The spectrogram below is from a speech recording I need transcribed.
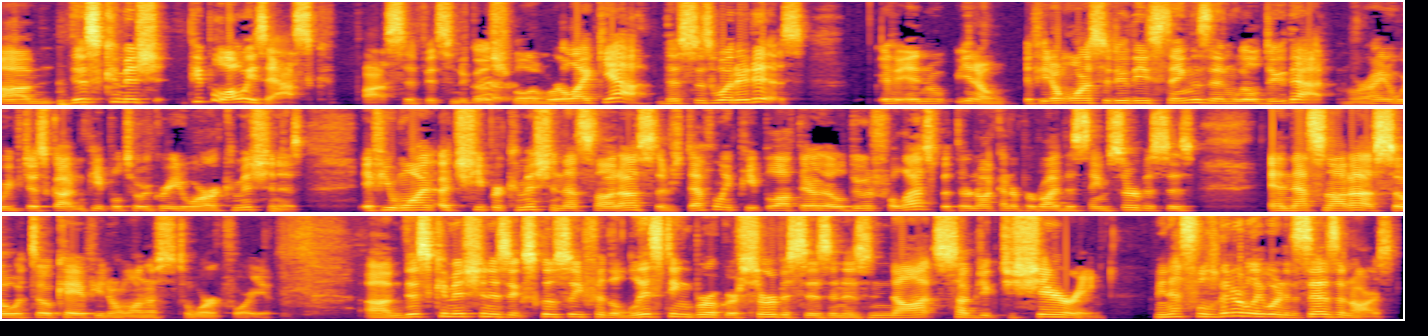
Um, this commission, people always ask us if it's negotiable, and we're like, yeah, this is what it is. And you know, if you don't want us to do these things, then we'll do that. All right. We've just gotten people to agree to where our commission is. If you want a cheaper commission, that's not us. There's definitely people out there that'll do it for less, but they're not going to provide the same services, and that's not us. So it's okay if you don't want us to work for you. Um, this commission is exclusively for the listing broker services and is not subject to sharing. I mean, that's literally what it says in ours.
